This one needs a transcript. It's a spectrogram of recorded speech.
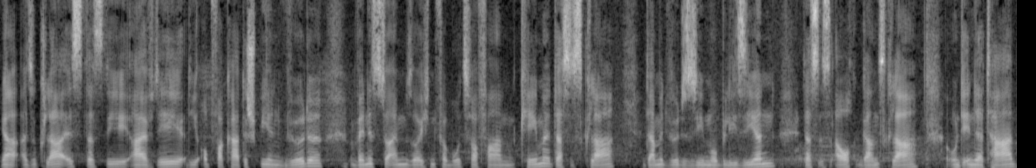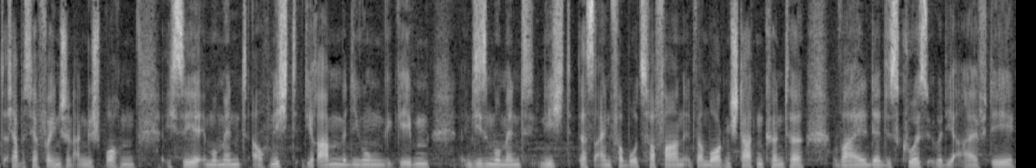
Ja, also klar ist, dass die AfD die Opferkarte spielen würde, wenn es zu einem solchen Verbotsverfahren käme. Das ist klar. Damit würde sie mobilisieren. Das ist auch ganz klar. Und in der Tat, ich habe es ja vorhin schon angesprochen, ich sehe im Moment auch nicht die Rahmenbedingungen gegeben, in diesem Moment nicht, dass ein Verbotsverfahren etwa morgen starten könnte, weil der Diskurs über die AfD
